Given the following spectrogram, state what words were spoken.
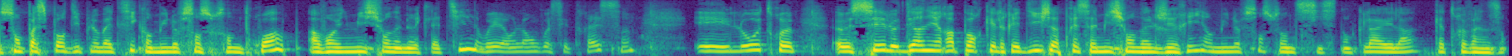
son passeport diplomatique en 1963, avant une mission en Amérique latine. Oui, là on voit ses tresses. Hein. Et l'autre, c'est le dernier rapport qu'elle rédige après sa mission en Algérie en 1966. Donc là, elle a 80 ans.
